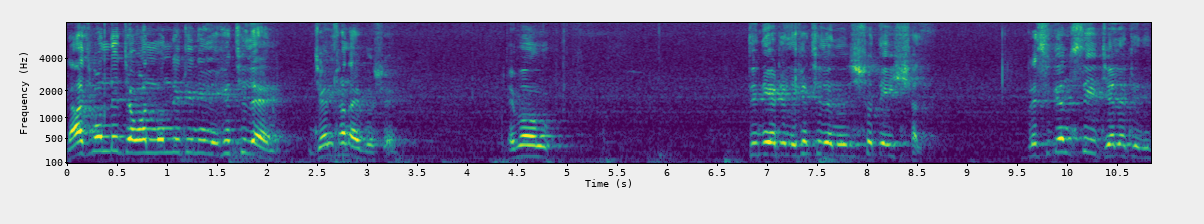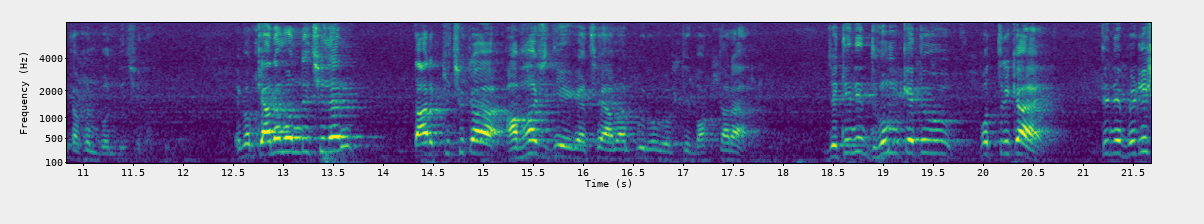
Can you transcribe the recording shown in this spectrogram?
রাজবন্দির জবানবন্দি তিনি লিখেছিলেন জেলখানায় বসে এবং তিনি এটি লিখেছিলেন উনিশশো তেইশ সালে। প্রেসিডেন্সি জেলে তিনি তখন বন্দী ছিলেন। এবং কেন বন্দী ছিলেন? তার কিছুটা আভাস দিয়ে গেছে আমার পূর্ববর্তী বক্তারা, যে তিনি ধূমকেতু পত্রিকায় তিনি ব্রিটিশ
